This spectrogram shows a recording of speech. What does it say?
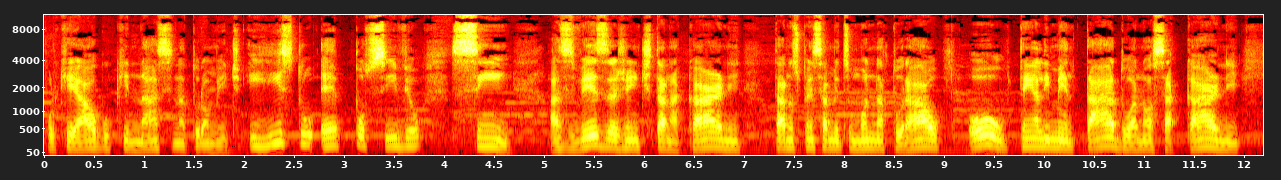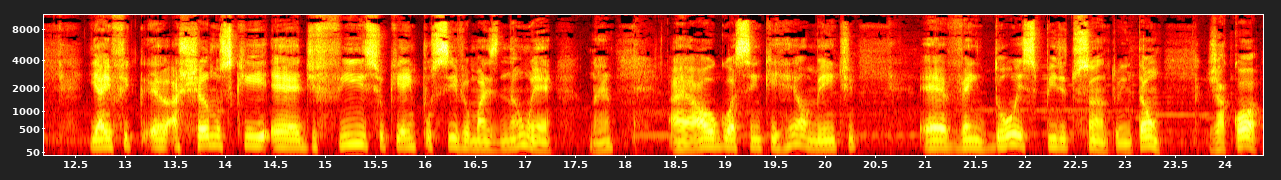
porque é algo que nasce naturalmente. E isto é possível sim. Às vezes a gente está na carne, está nos pensamentos humanos natural, ou tem alimentado a nossa carne, e aí eh, achamos que é difícil, que é impossível, mas não é. Né? É algo assim que realmente é, vem do Espírito Santo. Então, Jacó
